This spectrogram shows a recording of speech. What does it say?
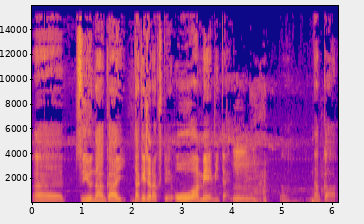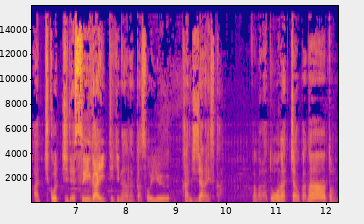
梅雨長いだけじゃなくて大雨みたいうん。な。うん、なんかあっちこっちで水害的ななんかそういう感じじゃないですか。だからどうなっちゃうかなと思っ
